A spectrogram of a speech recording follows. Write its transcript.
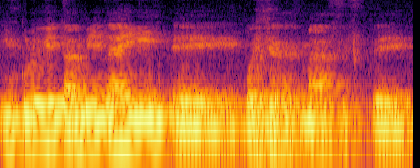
incluye también ahí eh, cuestiones más este,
